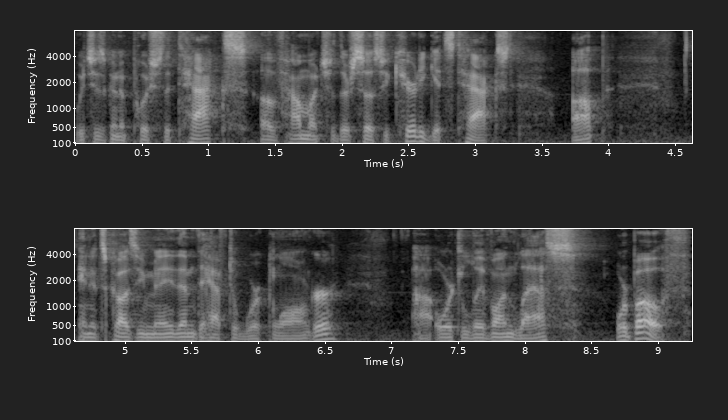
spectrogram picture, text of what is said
which is going to push the tax of how much of their Social Security gets taxed up. And it's causing many of them to have to work longer uh, or to live on less or both.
